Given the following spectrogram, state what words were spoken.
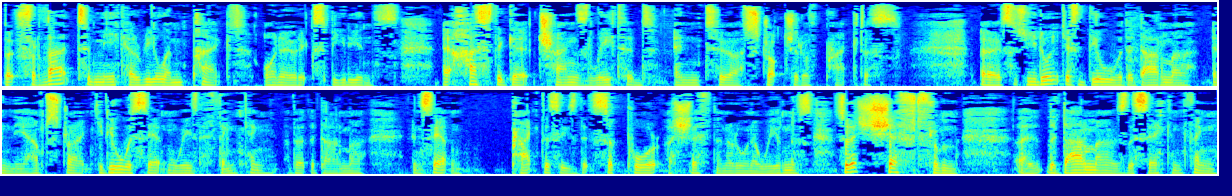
But for that to make a real impact on our experience, it has to get translated into a structure of practice. Uh, so you don't just deal with the Dharma in the abstract, you deal with certain ways of thinking about the Dharma and certain practices that support a shift in our own awareness. So this shift from uh, the Dharma as the second thing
